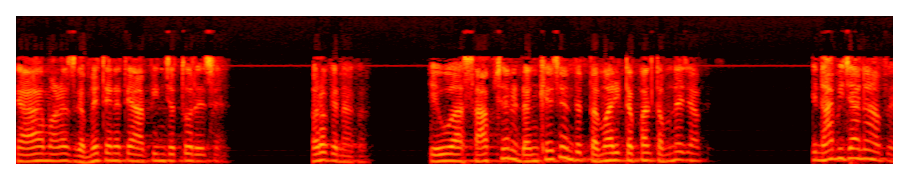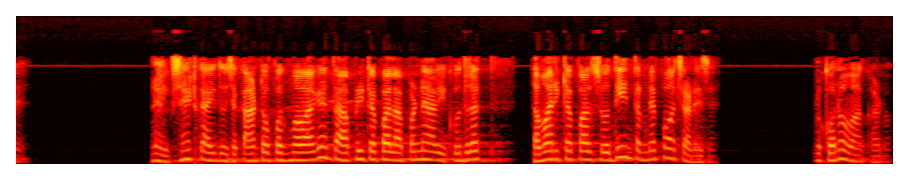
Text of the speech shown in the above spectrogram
કે આ માણસ ગમે તેને ત્યાં આપીને જતો રહે છે. કરો કે ના કરો? એવું આ સાપ છે ને, ડંખે છે ને તમારી ટપાલ તમને જ આપે. એ ના બીજાને આપે. એટલે એક્ઝેક્ટ કાયદો છે. કાંટો પગમાં વાગે ને તો આપણી ટપાલ આપણને આવી. કુદરત તમારી ટપાલ શોધીને તમને પહોંચાડે છે. કોનો વાંકાડો?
